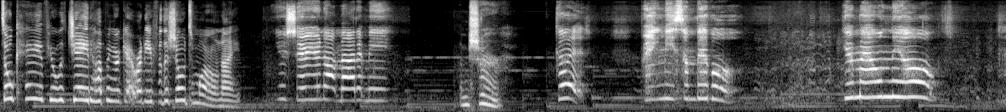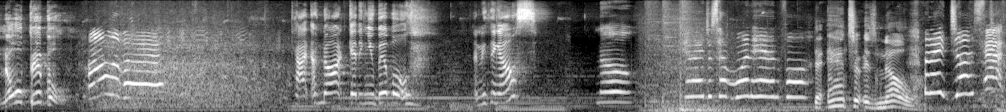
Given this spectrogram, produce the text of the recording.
It's okay if you're with Jade helping her get ready for the show tomorrow night. You sure you're not mad at me? I'm sure. Good. Bring me some Bibble. You're my only hope. No bibble. Oliver! Cat, I'm not getting you Bibble. Anything else? No. Can I just have one handful? The answer is no. But I just. Cat.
